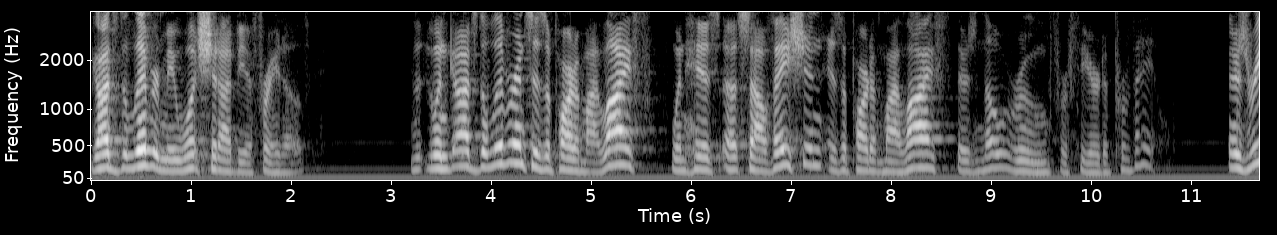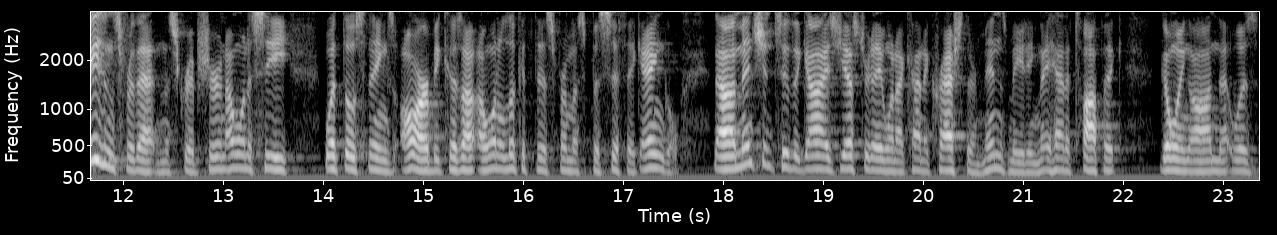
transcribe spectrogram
God's delivered me, what should I be afraid of? When God's deliverance is a part of my life, when His uh, salvation is a part of my life, there's no room for fear to prevail. There's reasons for that in the scripture, and I want to see what those things are because I, I, want to look at this from a specific angle. Now, I mentioned to the guys yesterday when I kind of crashed their men's meeting, they had a topic going on that was,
